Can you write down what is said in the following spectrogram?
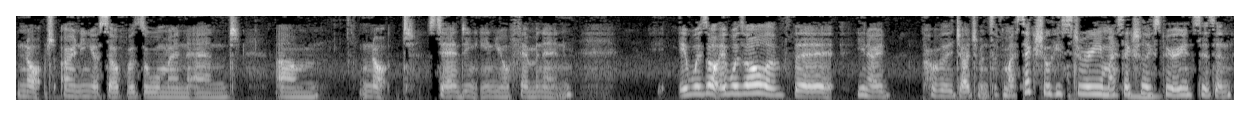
not owning yourself as a woman and um, not standing in your feminine. It was all, it was all of the you know probably judgments of my sexual history and my sexual experiences and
